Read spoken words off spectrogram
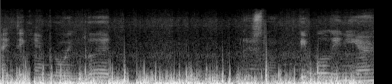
I think I'm going good. There's no people in here.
